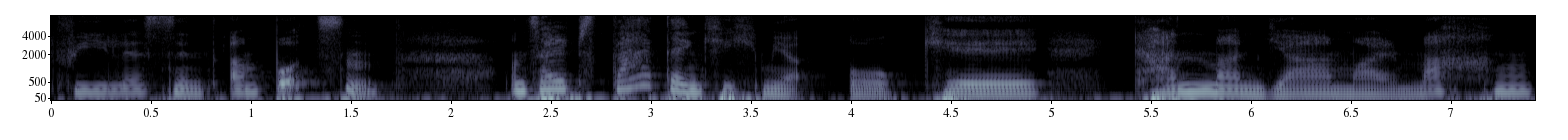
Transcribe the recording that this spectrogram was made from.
viele sind am Putzen. Und selbst da denke ich mir, okay, kann man ja mal machen.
